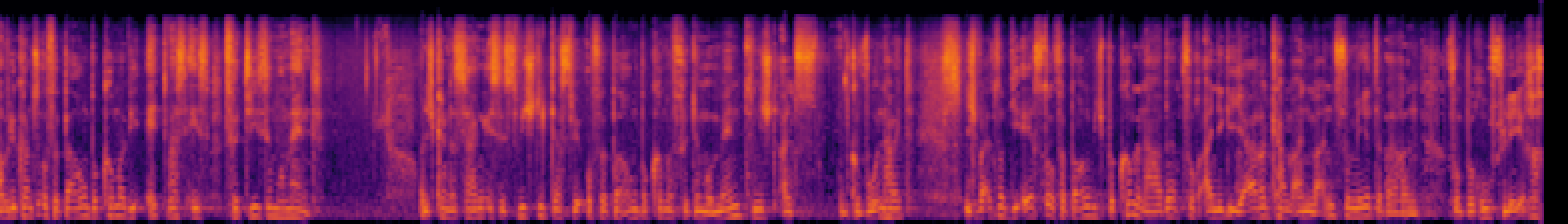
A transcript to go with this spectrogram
Aber du kannst Offenbarung bekommen, wie etwas ist für diesen Moment. Und ich kann das sagen, es ist wichtig, dass wir Offenbarung bekommen für den Moment, nicht als Gewohnheit. Ich weiß noch, die erste Offenbarung, die ich bekommen habe, vor einigen Jahren kam ein Mann zu mir, der war ein, vom Beruf Lehrer.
